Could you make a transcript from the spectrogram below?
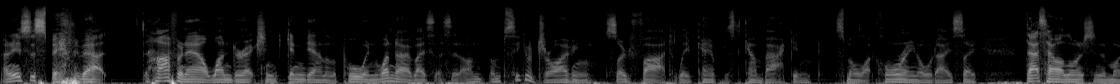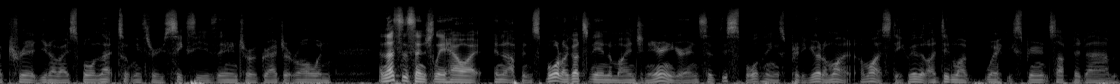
and I used to spend about half an hour one direction getting down to the pool. And one day I basically said, I'm, I'm sick of driving so far to leave campus to come back and smell like chlorine all day. So that's how I launched into my career at UWA Sport, and that took me through six years there into a graduate role. And and that's essentially how I ended up in sport. I got to the end of my engineering degree and said, "This sport thing is pretty good. I might, I might stick with it." I did my work experience up at um,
